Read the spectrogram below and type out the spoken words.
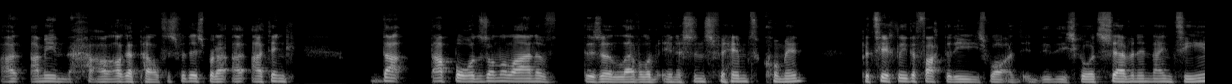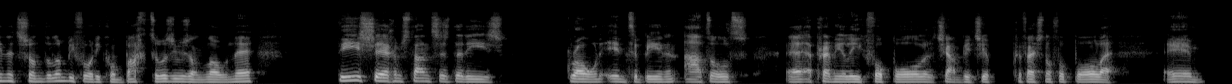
I, I mean, I'll, I'll get pelters for this, but I, I think that that borders on the line of there's a level of innocence for him to come in particularly the fact that he's what he scored seven in nineteen at Sunderland before he come back to us. He was on loan there. These circumstances that he's grown into being an adult, uh, a Premier League footballer, a Championship professional footballer. Um,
